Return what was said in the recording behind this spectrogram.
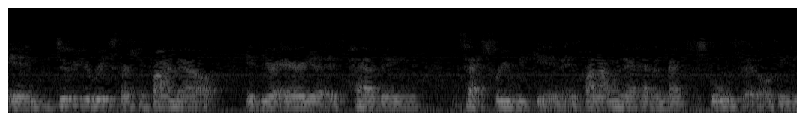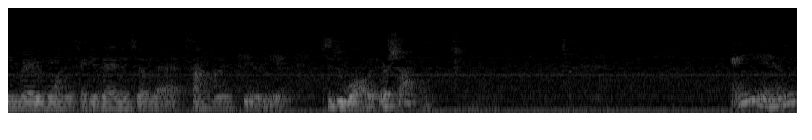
And do your research and find out if your area is having tax-free weekend and find out when they're having back-to-school sales and you may want to take advantage of that time period to do all of your shopping. And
